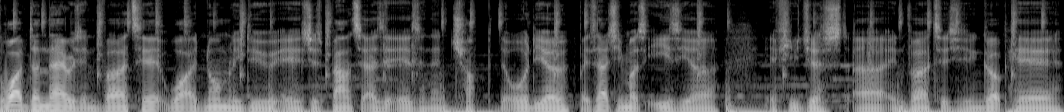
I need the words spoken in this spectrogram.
So what I've done there is invert it. What I'd normally do is just bounce it as it is and then chop the audio. But it's actually much easier if you just uh, invert it. So you can go up here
